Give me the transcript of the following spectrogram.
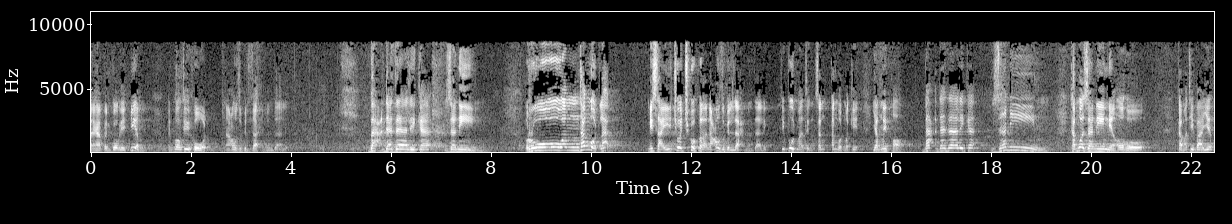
นะครับ เป็นพวกที่เหี้ยม เป็นพวกที่โหดนะอูซุบิลลาฮิมินดาลิกบะดะซาลิกะซานีรวมทั้งหมดละนิสัยชั่วๆนะอูซุบิลลาฮิมินดาลิก ที่พูดมาถึงทั้งหมดเมื่อกี้ยังไม่พอบะดะซาลิกะซานีมคำว่าซานีมเนี่ยโอ้โหคำอธิบายเยอะ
